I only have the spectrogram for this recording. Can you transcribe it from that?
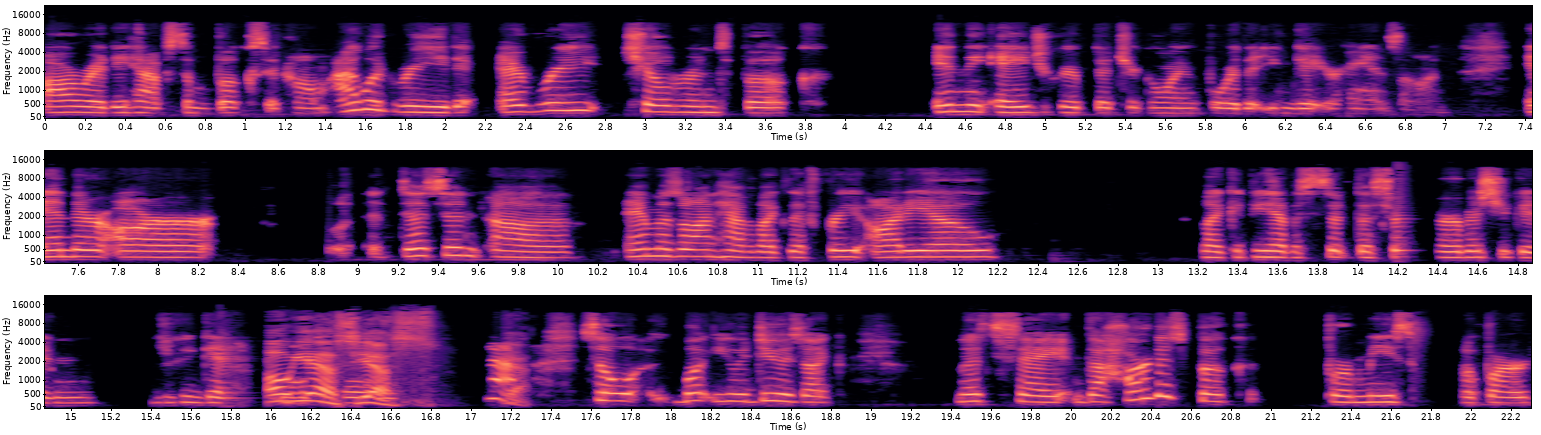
already have some books at home. I would read every children's book in the age group that you're going for that you can get your hands on. And there are, doesn't uh, Amazon have like the free audio? Like if you have a the service, you can you can get. Oh yes, yes. Yeah. yeah. So what you would do is like, let's say the hardest book for me so far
